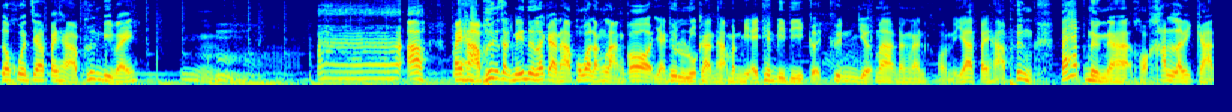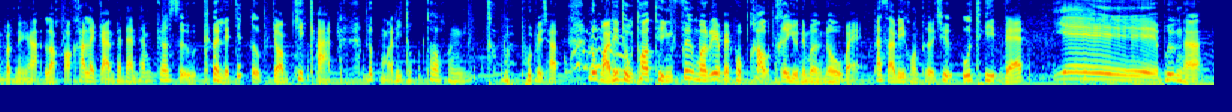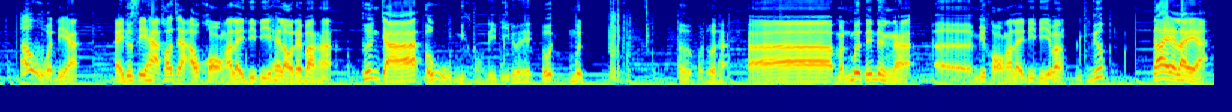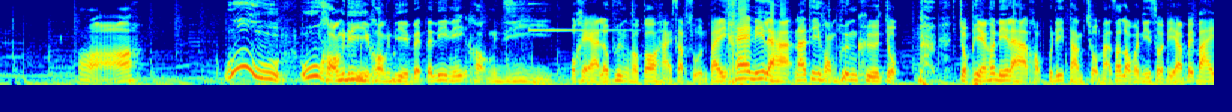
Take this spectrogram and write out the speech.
เราควรจะไปหาพึ่งดีไหมอืมอ่าอะไปหาพึ่งสักนิดนึงแล้วกันครับเพราะว่าหลังๆก็อย่างที่รู้ๆกันฮะมันมีไอเทมดีๆเกิดขึ้นเยอะมากดังนั้น ขออนุญาตไปหาพึ่งแป๊บหนึ่งนะฮะขอขั้นรายการแป๊บหนึ่งฮะเราขอขั้นรายการแพัฒนาทำเข้าสู่เคอร์เลจตุบจอมขี้ขาด ลูกหมาที่ถูกทอดทิ้งพูดไม่ชัด ลูกหมาที่ถูกทอดทิ้ง ซึ่งมาเรียกไปพบเข้าเธออยู่ในเมืองโนแวร์และสามีของเธอชื่ออุทิสแบดเย้พึ่งฮะเอ้าสวัสดีฮะไหนดูสิฮะเขาจะเอาของอะไรดีๆ ให้เราได้บ้างฮะ พึ่งจ๋าโอ้มีของดีๆด้วยเฮ้ยมืดเออขอโทษฮะอ่ามันมืดนิดนึงนะฮะเออมีของอะไรดีๆบ้างกึบได้อะไรอะอ๋ออู้อู้ของดีของดีแบตเตอรี่นี้ของดีโอเคฮะแล้วพึ่งเขาก็หายสับสูญไปแค่นี้แหละฮะหน้าที่ของพึ่งคือจบจบเพียงเท่านี้แหละฮะขอบคุณที่ตามชมฮะสำหรับวันนี้สวัสดีครับบ๊ายบาย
